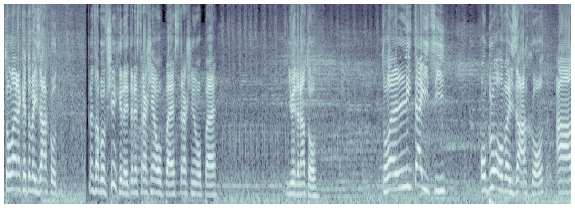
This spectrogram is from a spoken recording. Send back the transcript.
Tohle je raketový záchod. Ten zabil všechny, ten je strašně OP, strašně OP. Dívejte na to. Tohle je lítající oblohový záchod a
